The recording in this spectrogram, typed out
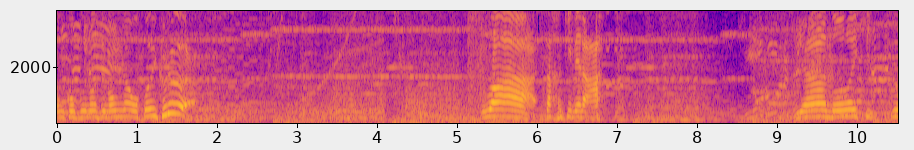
暗黒の呪文が襲い来る。うわースターキメラいやー呪いきっつ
